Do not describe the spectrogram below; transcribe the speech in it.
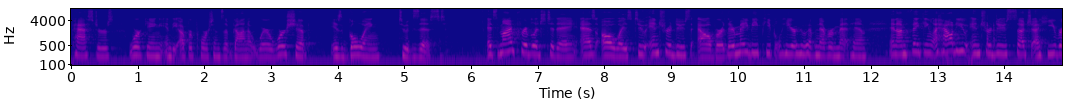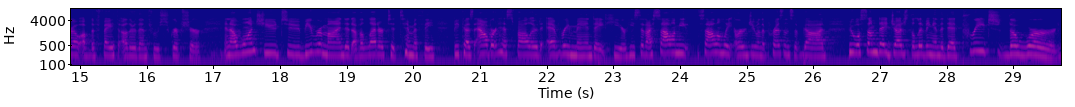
pastors working in the upper portions of Ghana where worship is going to exist. It's my privilege today, as always, to introduce Albert. There may be people here who have never met him, and I'm thinking, how do you introduce such a hero of the faith other than through Scripture? And I want you to be reminded of a letter to Timothy because Albert has followed every mandate here. He said, I solemnly, solemnly urge you in the presence of God, who will someday judge the living and the dead, preach the word.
